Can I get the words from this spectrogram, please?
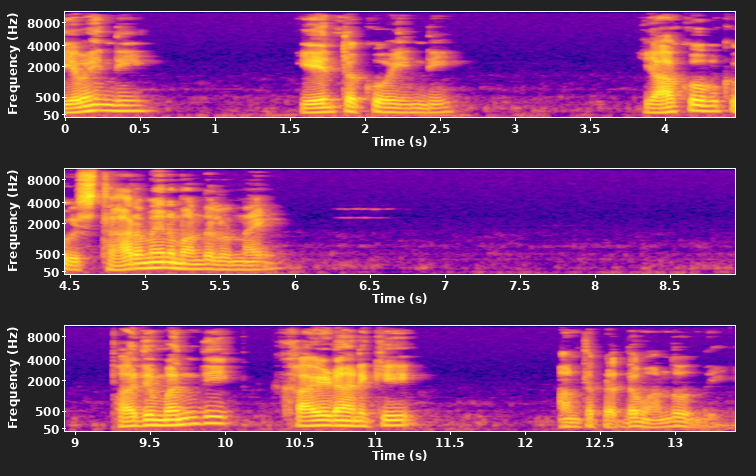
ఏమైంది? ఏం తక్కువైంది? యాకోబుకు విస్తారమైన మందలున్నాయి. పది మంది కాయడానికి అంత పెద్ద మంద ఉంది.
